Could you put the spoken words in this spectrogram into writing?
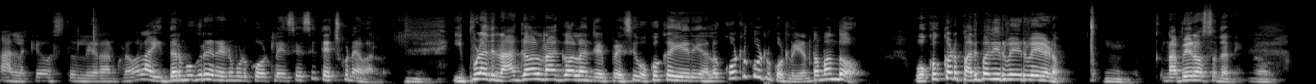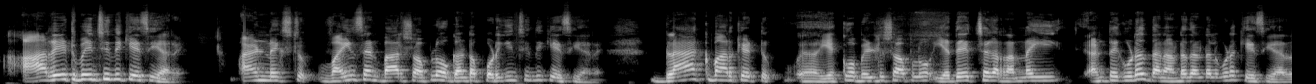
వాళ్ళకే వస్తుంది లేరా అనుకునే వాళ్ళు ఆ ఇద్దరు ముగ్గురే రెండు మూడు కోట్లు వేసేసి తెచ్చుకునేవాళ్ళు. ఇప్పుడు అది నాకు కావాలి నాకు కావాలని చెప్పేసి ఒక్కొక్క ఏరియాలో కోట్లు కోట్లు కోట్లు. ఎంతమందో? ఒక్కొక్కడు పది పది ఇరవై ఇరవై వేయడం. నా పేరు వస్తుందని. ఆ రేటు పెంచింది KCR. And next wines and bar షాప్లో ఒక గంట పొడిగించింది కేసీఆర్. బ్లాక్ మార్కెట్ ఎక్కువ బెల్ట్ షాపులో యథేచ్ఛగా రన్ అయ్యి అంటే కూడా దాని అండదండలు కూడా కేసీఆర్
